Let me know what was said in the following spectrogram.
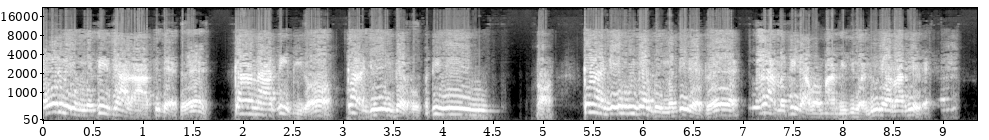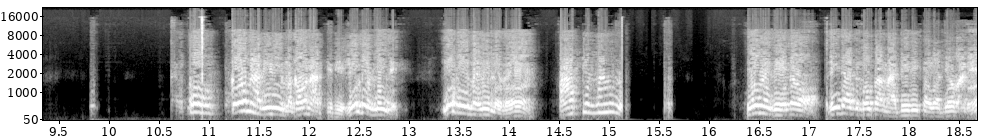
အဲ့လိုမသိကြတာဖြစ်တဲ့အတွက်ကံနာသိပြီးတော့ကံအကျိုးပဲကိုမသိဘူးဟောကံအကျိုးပဲကိုမသိတဲ့အတွက်ကံမသိတာပေါ်မှာပြီးတော့လူရပါဖြစ်တယ် ကိုကောင်းတာလေးမကောင်းတာဖြစ်ဖြစ်လို့လို့လို့လေလို့လို့လည်းလည်းပဲဘာဖြစ်မှန်းလို့ပြောမယ်ဆိုရင်တော့ပရိသတ်သမုပ္ပါမှာတိတိကျကျပြောပါလေ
